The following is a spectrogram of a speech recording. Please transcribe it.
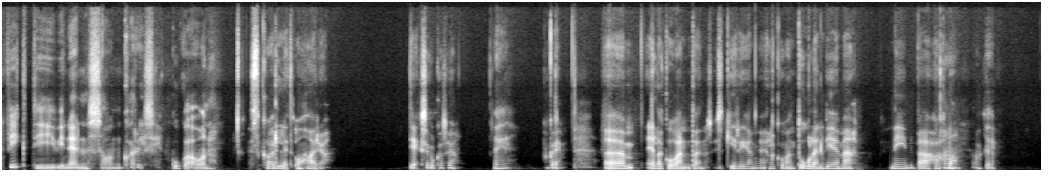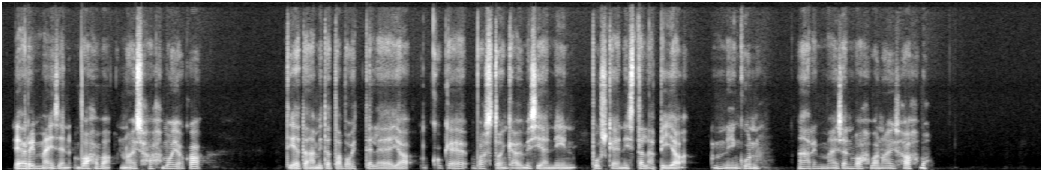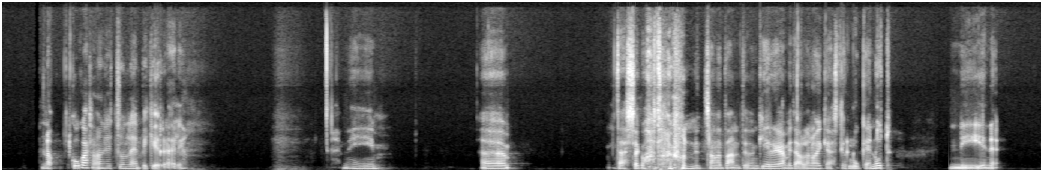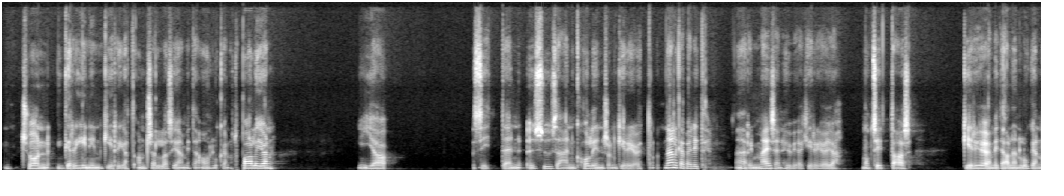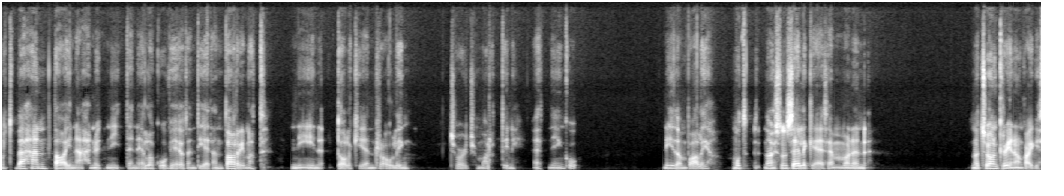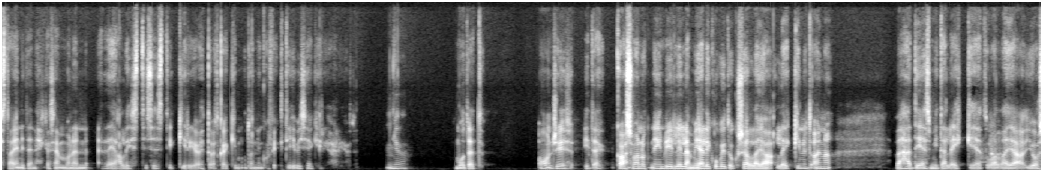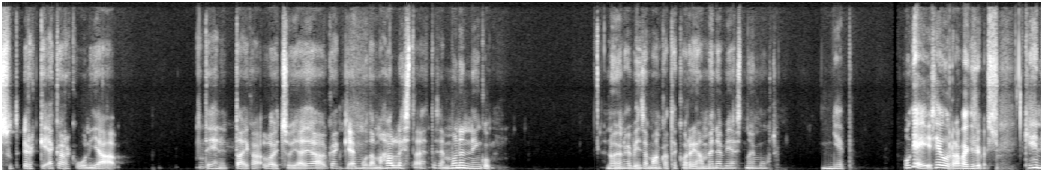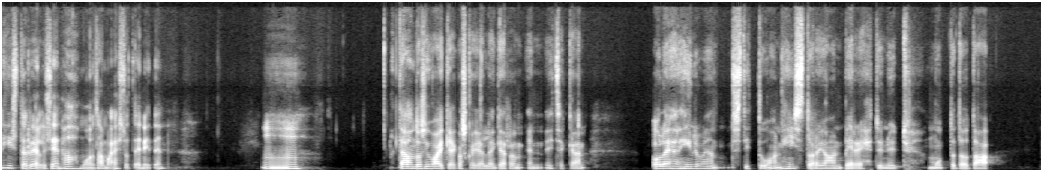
Fiktiivinen sankarisi. Kuka on? Scarlett O'Hara. Tiedätkö kuka se on? Ei. Okei. Okay. Öm, elokuvan, tai no siis kirjan ja elokuvan Tuulen viemää, niin päähahmo. Ah, okay. Äärimmäisen vahva naishahmo, joka tietää mitä tavoittelee ja kokee vastoinkäymisiä, niin puskee niistä läpi ja niin kuin äärimmäisen vahva naishahmo. No, kuka on sitten sun lempikirjailija? Niin. Öö, tässä kohtaa, kun nyt sanotaan, että on kirjoja, mitä olen oikeasti lukenut, niin John Greenin kirjat on sellaisia, mitä olen lukenut paljon. Ja sitten Suzanne Collins on kirjoittanut Nälkäpelit, äärimmäisen hyviä kirjoja, mutta sitten taas kirjoja, mitä olen lukenut vähän tai nähnyt niiden elokuvia, joten tiedän tarinat, niin Tolkien, Rowling, George Martini, että niinku, niitä on paljon. Mutta noissa on selkeä semmoinen, no John Green on kaikista eniten ehkä semmoinen realistisesti kirjoittavat, kaikki muut on niinku fiktiivisiä kirjailijoita. Joo. Mutta on siis itse kasvanut niin villillä mielikuvituksella ja leikkinyt aina vähän ties mitä leikkejä tuolla ja juossut yrkkejä karkuun ja tehnyt taikaloitsuja ja kaikkea mm. muuta mahdollista, että semmoinen niin kuin, noin on hyvin saman kategoriaan meneviä noin muut. Jep. Okei, seuraava kysymys. Ken historialliseen hahmoon samaistut eniten? Mm. Tämä on tosi vaikea, koska jälleen kerran en itsekään ole ihan hirveästi tuohon historiaan perehtynyt, mutta tota,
